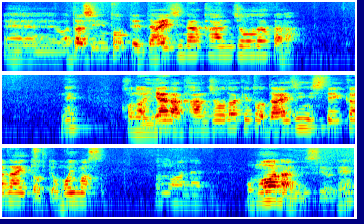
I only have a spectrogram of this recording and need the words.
えー私にとって大事な感情だからねこの嫌な感情だけど大事にしていかないとって思います。思わない。思わないですよね。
